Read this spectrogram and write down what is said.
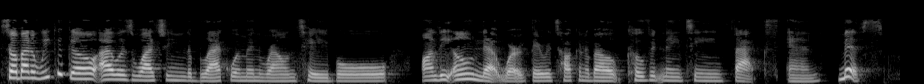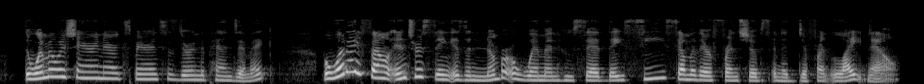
So, about a week ago, I was watching the Black Women Roundtable on the OWN network. They were talking about COVID 19 facts and myths. The women were sharing their experiences during the pandemic. But what I found interesting is the number of women who said they see some of their friendships in a different light now.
